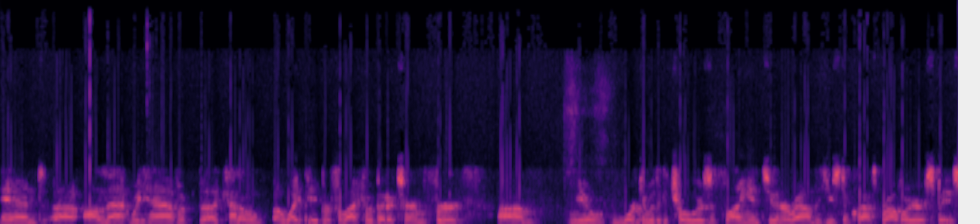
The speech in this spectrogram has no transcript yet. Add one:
and uh, on that we have a, a kind of a, white paper, for lack of a better term, for um, you know working with the controllers and flying into and around the Houston Class Bravo airspace.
